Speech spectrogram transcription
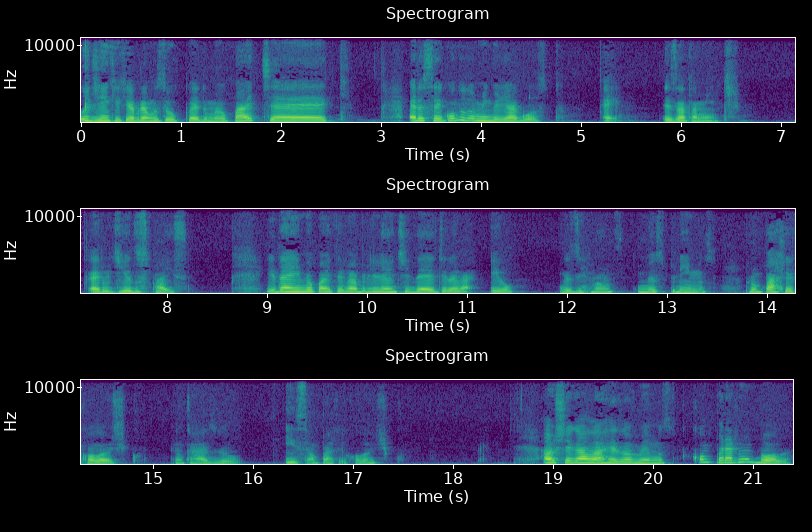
O dia em que quebramos o pé do meu pai, check. Era o segundo domingo de agosto. É, exatamente. Era o dia dos pais. E daí meu pai teve a brilhante ideia de levar eu, meus irmãos e meus primos para um parque ecológico. No caso, isso é um parque ecológico. Ao chegar lá, resolvemos comprar uma bola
